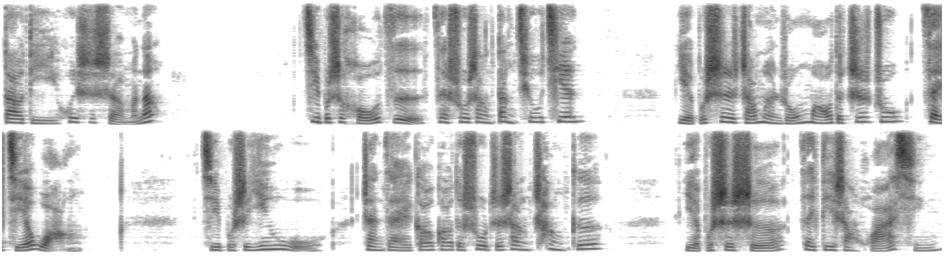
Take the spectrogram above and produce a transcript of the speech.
到底会是什么呢？既不是猴子在树上荡秋千。也不是长满绒毛的蜘蛛在结网，既不是鹦鹉站在高高的树枝上唱歌，也不是蛇在地上滑行。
